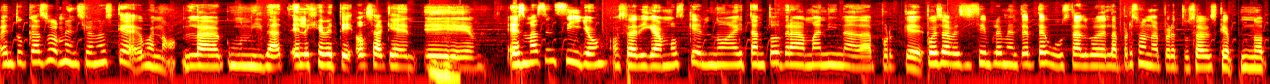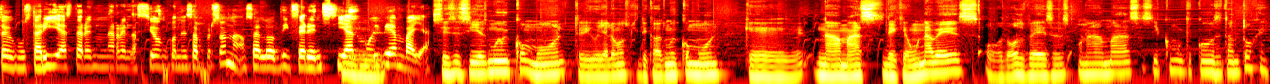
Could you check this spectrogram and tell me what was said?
en tu caso mencionas que, bueno, la comunidad LGBT, o sea que eh, es más sencillo, o sea, digamos que no hay tanto drama ni nada porque pues a veces simplemente te gusta algo de la persona, pero tú sabes que no te gustaría estar en una relación con esa persona, o sea, lo diferencian muy bien, vaya. Sí, sí, sí, es muy común, te digo, ya lo hemos platicado, es muy común que nada más de que una vez o dos veces o nada más, así como que cuando se te antoje.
